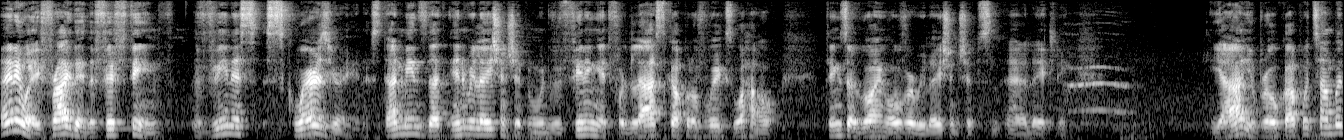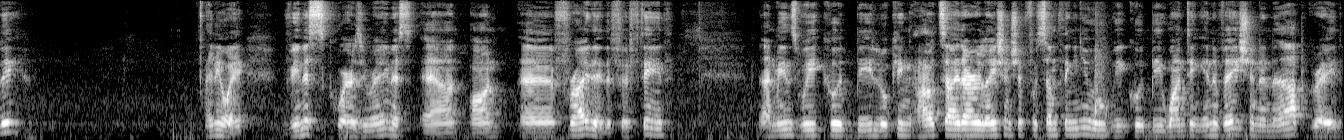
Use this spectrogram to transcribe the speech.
Anyway, Friday the 15th, Venus squares Uranus. That means that in relationship, and we've been feeling it for the last couple of weeks, wow, things are going over relationships uh, lately. Yeah, you broke up with somebody? Anyway, Venus squares Uranus and on uh, Friday the 15th. That means we could be looking outside our relationship for something new. We could be wanting innovation and an upgrade.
